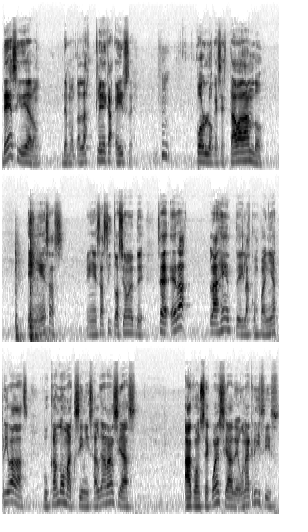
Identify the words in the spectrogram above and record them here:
decidieron desmontar las clínicas e irse. Por lo que se estaba dando en esas, en esas situaciones de... O sea, era la gente y las compañías privadas buscando maximizar ganancias a consecuencia de una crisis,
